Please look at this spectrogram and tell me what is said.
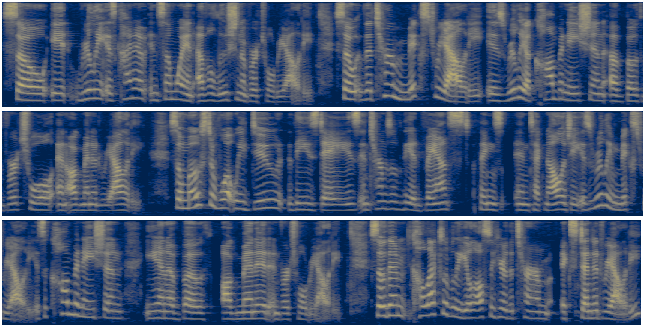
So it really is kind of, in some way, an evolution of virtual reality. So the term mixed reality is really a combination of both virtual and augmented reality. So most of what we do these days in terms of the advanced things in technology is really mixed reality. It's a combination, Ian, of both augmented and virtual reality. So then collectively, you'll also hear the term extended reality.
